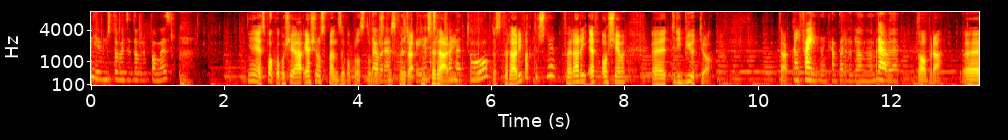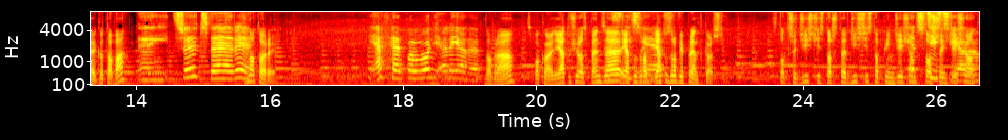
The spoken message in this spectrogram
nie wiem, czy to będzie dobry pomysł. Nie, nie, spoko, bo się, ja, ja się rozpędzę po prostu, wiesz, Dobra, tym, z Ferra- poczekaj, tym Ferrari. tu. To jest Ferrari faktycznie? Ferrari F8 e, Tributio. Tak, Ale fajnie ten kamper wygląda, naprawdę. dobra. E, gotowa? Ej, trzy, cztery. No to ry. Jadę powoli, ale jadę. Dobra, spokojnie. Ja tu się rozpędzę, ja tu, ja tu zrobię prędkość. 130, 140, 150, Ja 30 160. jadę.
